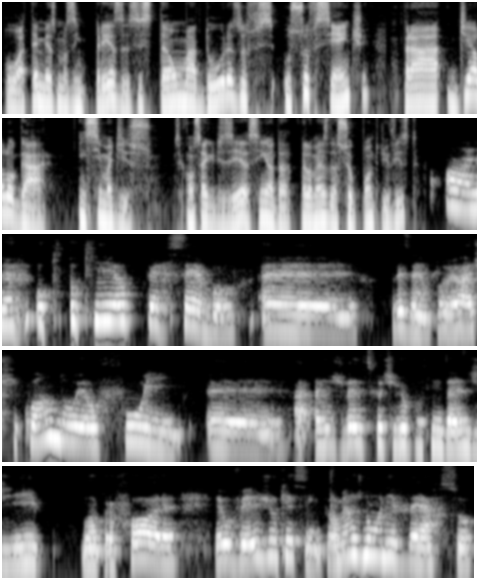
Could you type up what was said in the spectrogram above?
ou até mesmo as empresas estão maduras o, o suficiente para dialogar em cima disso? Você consegue dizer, assim, ó, da, pelo menos do seu ponto de vista? Olha, o que, o que eu percebo é. Por exemplo, eu acho que quando eu fui. É, às vezes que eu tive a oportunidade de ir lá para fora, eu vejo que, assim, pelo menos no universo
